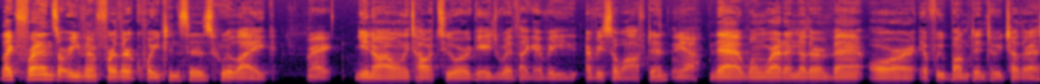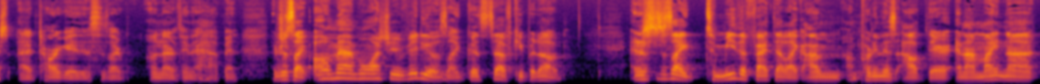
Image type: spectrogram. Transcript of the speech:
like friends or even further acquaintances who like right you know I only talk to or engage with like every every so often. Yeah. That when we're at another event or if we bumped into each other at, at Target, this is like another thing that happened. They're just like, "Oh man, I've been watching your videos. Like good stuff. Keep it up." And it's just like to me the fact that like I'm I'm putting this out there and I might not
